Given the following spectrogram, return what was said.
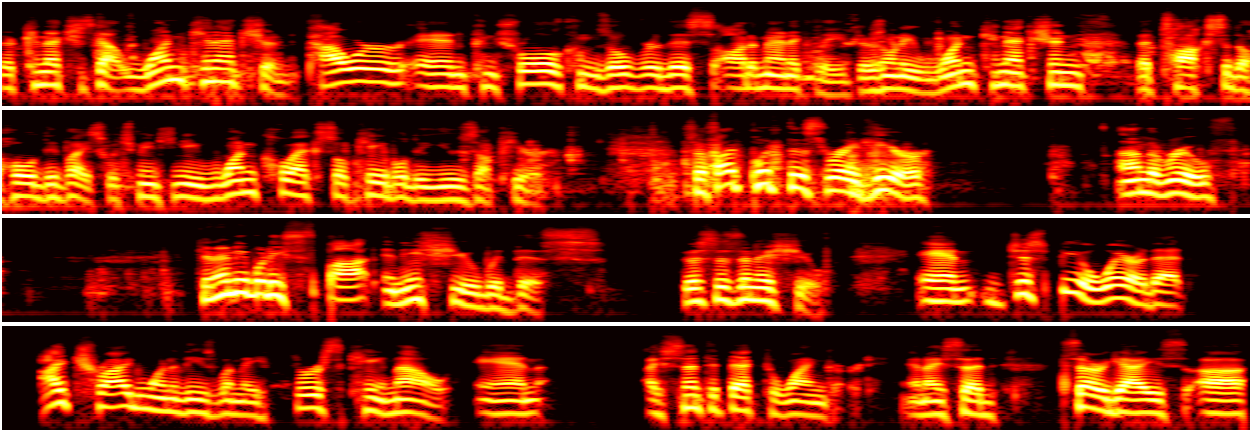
The connection's got one connection. Power and control comes over this automatically. There's only one connection that talks to the whole device, which means you need one coaxial cable to use up here. So if I put this right here on the roof, can anybody spot an issue with this? This is an issue. And just be aware that I tried one of these when they first came out and I sent it back to Winegard and I said, sorry guys, uh,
